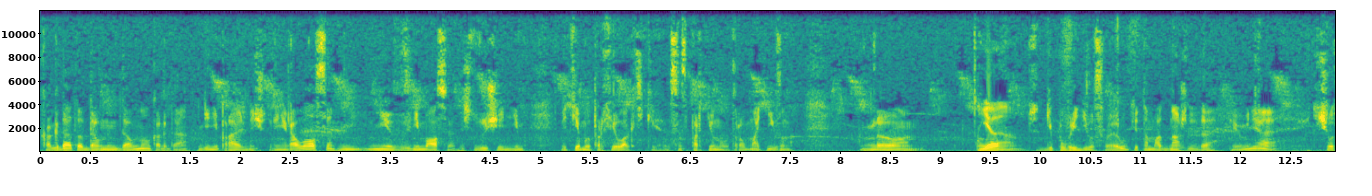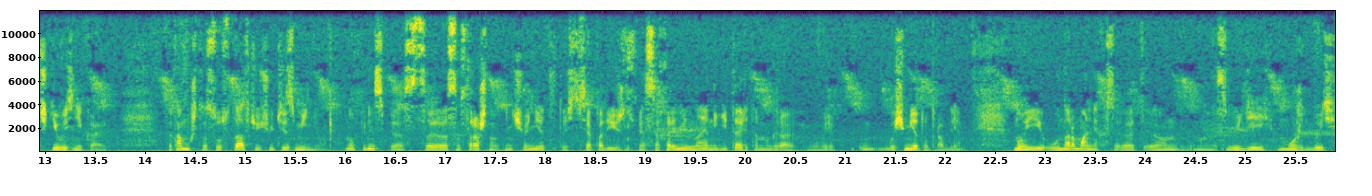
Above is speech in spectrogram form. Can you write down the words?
когда-то, давным-давно, когда я неправильно еще тренировался, не занимался значит, изучением темы профилактики спортивного травматизма, э, я все-таки повредил свои руки там однажды, да, и у меня эти щелчки возникают потому что сустав чуть-чуть изменен. Ну, в принципе, с, с страшного ничего нет, то есть вся подвижность у меня сохранена, и на гитаре там играю, в общем, нету проблем. Но и у нормальных э, э, людей может быть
